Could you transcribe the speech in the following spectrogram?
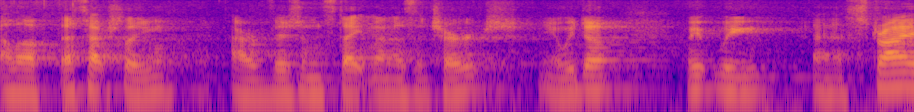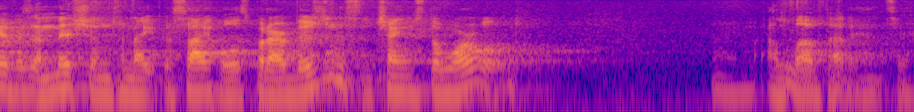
I love that's actually our vision statement as a church. You know, we don't we, we uh, strive as a mission to make disciples, but our vision is to change the world. Um, I love that answer.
